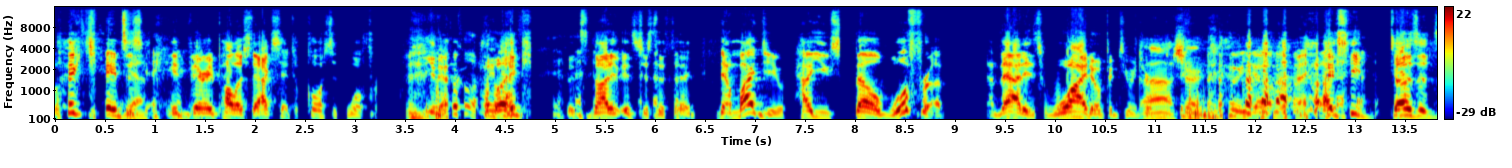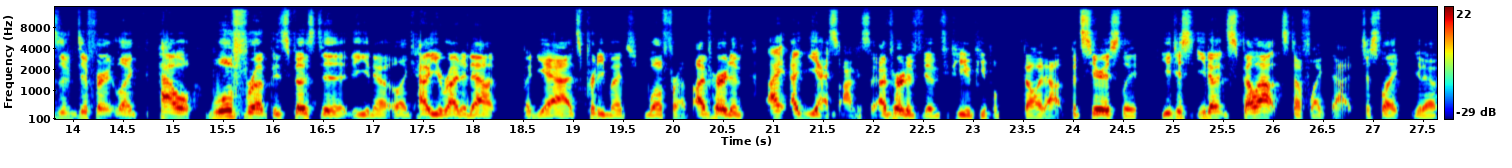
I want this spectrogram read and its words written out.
Like James is in very polished accent. Of course, it's Wolfrup. You know, like it's not. It's just a thing. Now, mind you, how you spell Wolfrup, and that is wide open to interpretation. Ah, sure. There we go. I've seen dozens of different like how Wolfrup is supposed to, you know, like how you write it out. But yeah, it's pretty much Wolfrup. I've heard of, I, I yes, obviously, I've heard of a few people spell it out. But seriously, you just you don't spell out stuff like that. Just like you know,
